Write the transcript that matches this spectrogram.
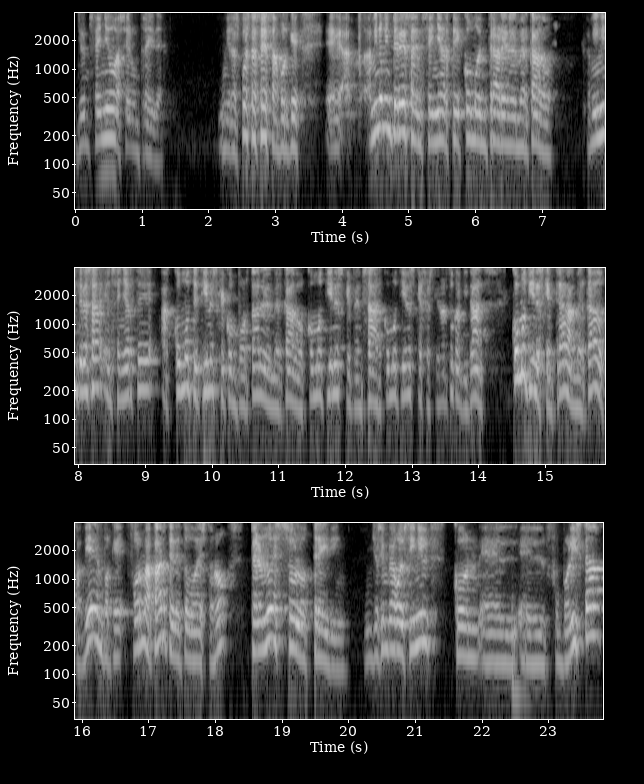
yo enseño a ser un trader. mi respuesta es esa, porque a mí no me interesa enseñarte cómo entrar en el mercado. A mí me interesa enseñarte a cómo te tienes que comportar en el mercado, cómo tienes que pensar, cómo tienes que gestionar tu capital, cómo tienes que entrar al mercado también, porque forma parte de todo esto, ¿no? Pero no es solo trading. Yo siempre hago el símil con el, futbolista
